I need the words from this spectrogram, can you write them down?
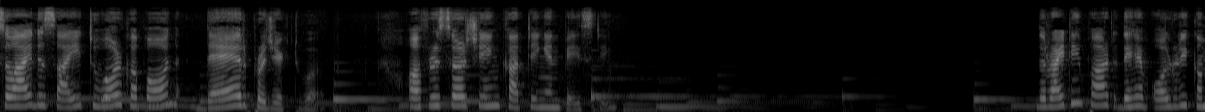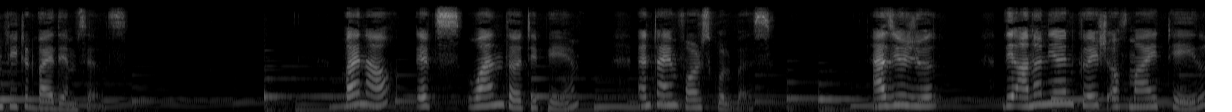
So I decide to work upon their project work. of researching, cutting, and pasting. The writing part they have already completed by themselves. By now, it's 1:30 pm and time for school bus. As usual, the Ananya and Krish of my tale,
